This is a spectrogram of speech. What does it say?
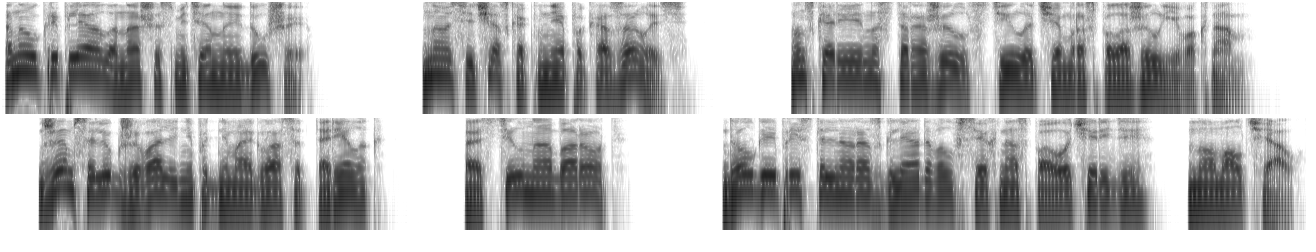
Она укрепляла наши сметенные души. Но сейчас, как мне показалось, он скорее насторожил Стила, чем расположил его к нам. Джемс и Люк жевали, не поднимая глаз от тарелок, а Стил, наоборот, долго и пристально разглядывал всех нас по очереди, но молчал.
